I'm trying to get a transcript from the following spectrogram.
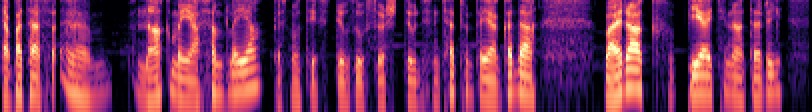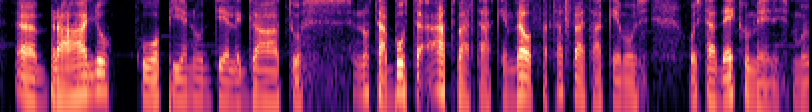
tāpat tās um, nākamajā asamblējā, kas notiks 2024. gadā, vairāk pieaicināt arī brāļu kopienu delegātus, nu tā būt atvērtākiem, vēl pat atvērtākiem uz, uz tādu ekumenismu,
